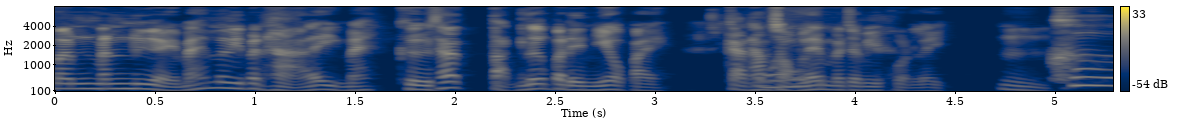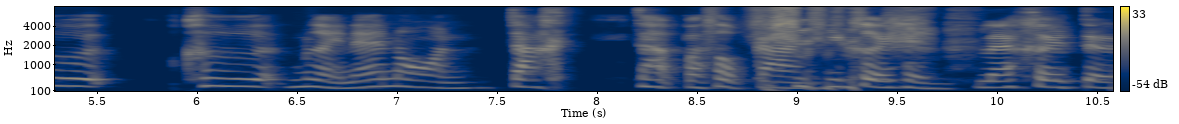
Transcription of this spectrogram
มันมันเหนื่อยไหมมันมีปัญหาอะไรอีกไหมคือถ้าตัดเรื่องประเด็นนี้ออกไป การทำสองโอ้ยเล่มมันจะมีผลอะไรอีกอืมคือคือเหนื่อยแน่นอนจากจากประสบการณ์ที่เคยเห็นและเคยเจอ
